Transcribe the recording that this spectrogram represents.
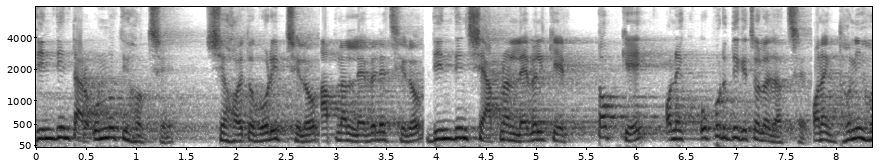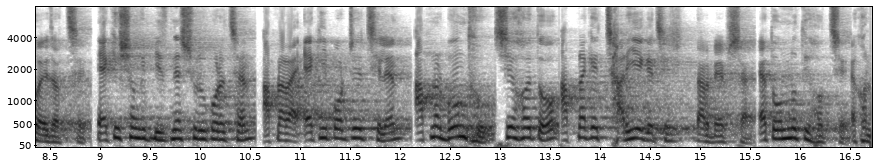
দিন দিন তার উন্নতি হচ্ছে। সে হয়তো গরিব ছিল, আপনার লেভেলে ছিল। দিন দিন সে আপনার লেভেলকে টপকে অনেক উপর দিকে চলে যাচ্ছে, অনেক ধনী হয়ে যাচ্ছে। একই সঙ্গে বিজনেস শুরু করেছেন, আপনারা একই পর্যায়ে ছিলেন। আপনার বন্ধু, সে হয়তো আপনাকে ছাড়িয়ে গেছে তার ব্যবসায়। এত উন্নতি হচ্ছে। এখন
